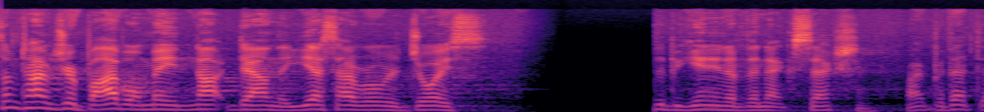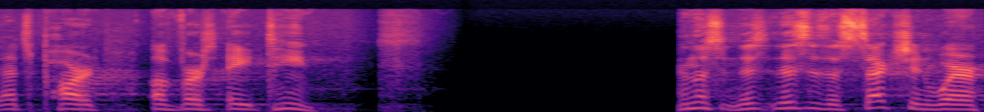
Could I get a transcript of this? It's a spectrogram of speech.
Sometimes your Bible may knock down the yes, I will rejoice at the beginning of the next section, right? But that, that's part of verse 18. And listen, this, this is a section where,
